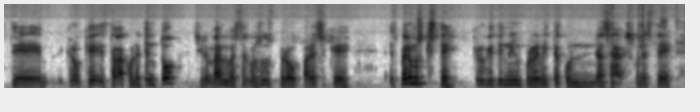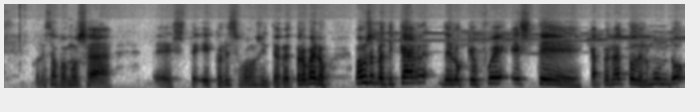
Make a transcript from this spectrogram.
este, creo que estaba conectado, sin embargo iba a estar con nosotros, pero parece que, esperemos que esté, creo que tiene un problemita con, ya sabes, con este, con esa famosa, este, con ese famoso internet. Pero bueno, vamos a platicar de lo que fue este campeonato del mundo,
